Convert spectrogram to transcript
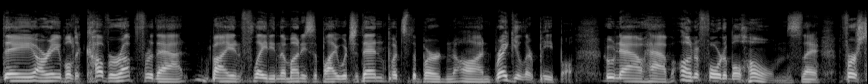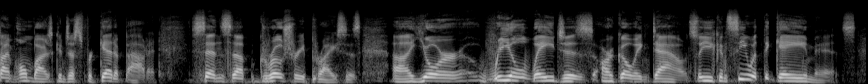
they are able to cover up for that by inflating the money supply, which then puts the burden on regular people who now have unaffordable homes. The first time homebuyers can just forget about it. Sends up grocery prices. Uh, your real wages are going down. So you can see what the game is.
